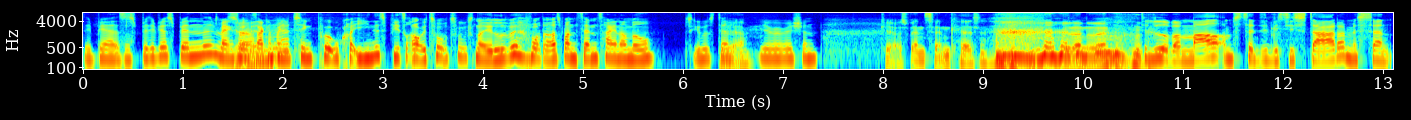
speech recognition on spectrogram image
det, bliver, altså, det bliver spændende. Man, Ja. ja. Så kan man jo tænke på Ukraines bidrag i 2011, hvor der også var en sandtegner med. Skal I huske den? Ja. Eurovision. Kan jeg også være en sandkasse? Eller noget andet. Det lyder bare meget omstændigt, hvis de starter med sand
